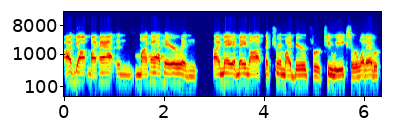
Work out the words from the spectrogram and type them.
I've got my hat and my hat hair and I may or may not have trimmed my beard for two weeks or whatever.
